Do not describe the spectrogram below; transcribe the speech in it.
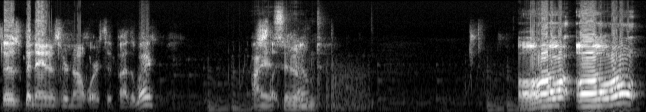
Those bananas are not worth it, by the way. I assumed. you know. Oh, oh!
